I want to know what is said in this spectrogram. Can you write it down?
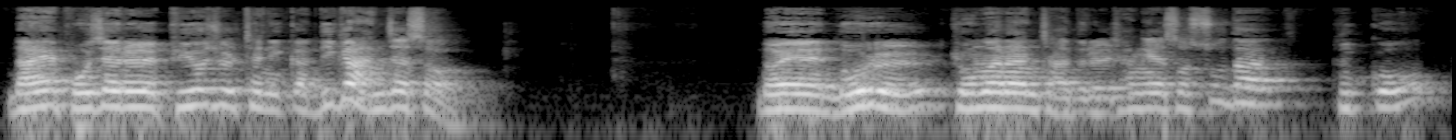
나의 보좌를 비워줄 테니까 네가 앉아서 너의 노를 교만한 자들을 향해서 쏟아붓고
